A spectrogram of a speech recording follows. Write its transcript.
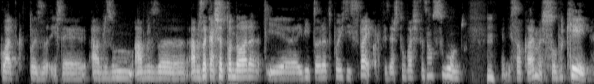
Claro que depois isto é, abres, um, abres, a, abres a caixa de Pandora e a editora depois disse: Bem, agora fizeste tu, vais fazer um segundo. Hum. Eu disse: Ok, mas sobre quê?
